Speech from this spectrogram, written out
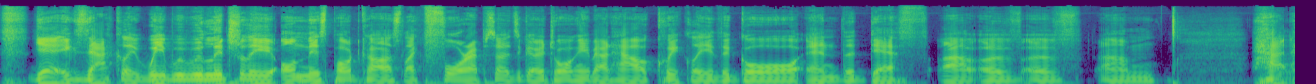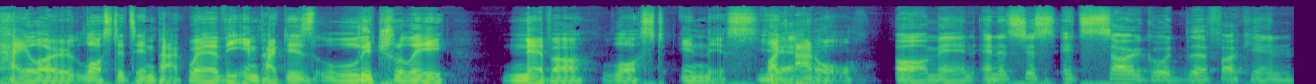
Yeah, exactly. We, we were literally on this podcast like four episodes ago talking about how quickly the gore and the death uh, of of um, ha- Halo lost its impact. Where the impact is literally never lost in this, like at all. Oh man, and it's just it's so good. The fucking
